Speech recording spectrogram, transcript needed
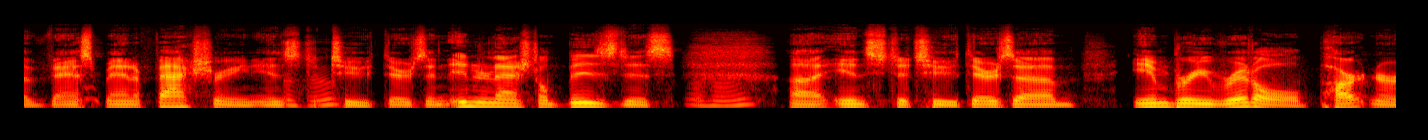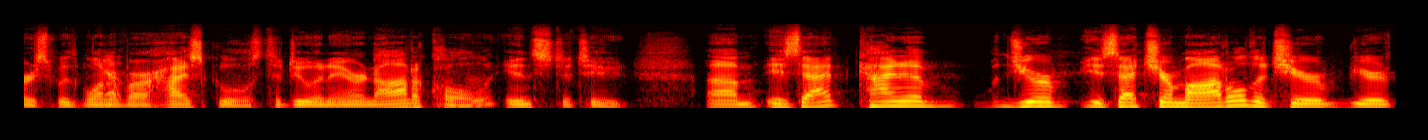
advanced manufacturing institute. There's an international business uh, institute. There's a Embry Riddle partners with one of our high schools to do an aeronautical institute. Um, is that kind of your is that your model that you're you're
